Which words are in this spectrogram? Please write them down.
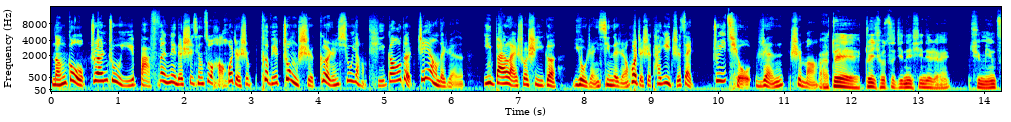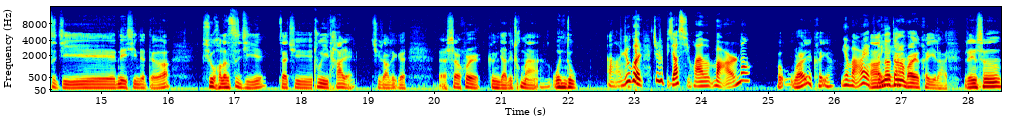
能够专注于把分内的事情做好，或者是特别重视个人修养提高的这样的人。一般来说是一个有人心的人，或者是他一直在追求人，是吗？啊，对，追求自己内心的人，去明自己内心的德，修好了自己，再去注意他人，去让这个呃社会更加的充满温度。啊，如果就是比较喜欢玩儿呢？玩也可以啊，你玩也可以啊，那当然玩也可以了。人生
